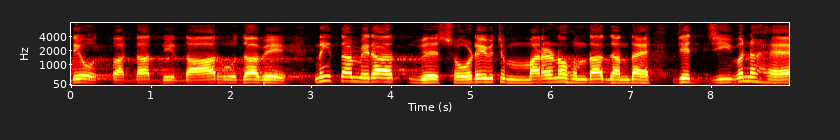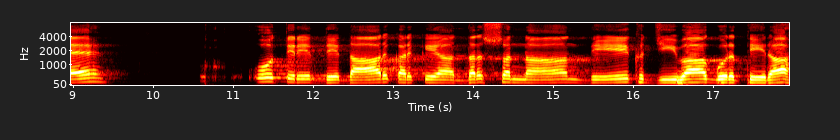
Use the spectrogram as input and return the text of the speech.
ਦਿਓ, ਤੁਹਾਡਾ ਦੀਦਾਰ ਹੋ ਜਾਵੇ। ਨਹੀਂ ਤਾਂ ਮੇਰਾ ਵਿਛੋੜੇ ਵਿੱਚ ਮਰਨ ਹੁੰਦਾ ਜਾਂਦਾ ਹੈ। ਜੇ ਜੀਵਨ ਹੈ ਉਹ ਤੇਰੇ ਦੇਦਾਰ ਕਰਕੇ ਆ। ਦਰਸ਼ਨ ਦੇਖ ਜੀਵਾ ਗੁਰ ਤੇਰਾ।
